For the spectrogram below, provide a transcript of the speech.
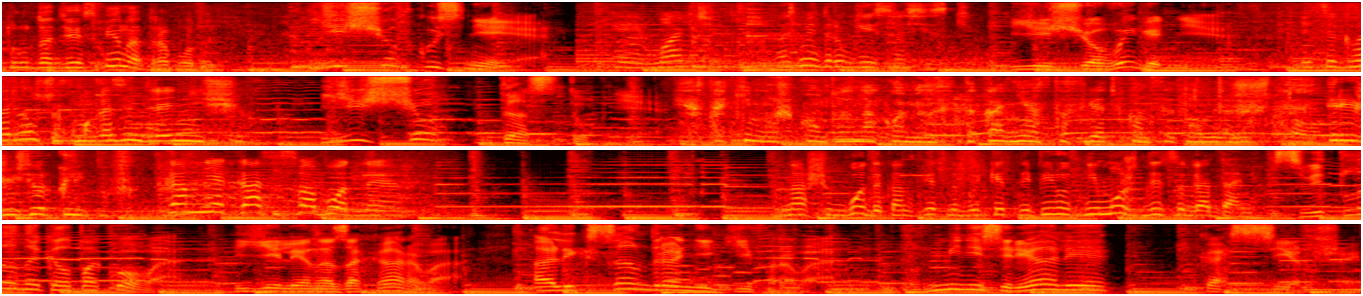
трудно две смены отработать. Еще вкуснее, Эй, мальчик, возьми другие сосиски. еще выгоднее, Я тебе говорил, что это магазин для нищих. еще доступнее. Я с таким мужиком познакомилась. Наконец-то свет в конце туннеля. Ты режиссер клипов. Ко мне касса свободная. В наши годы конфетно-букетный период не может длиться годами. Светлана Колпакова, Елена Захарова, Александра Никифорова. В мини-сериале «Кассирши»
